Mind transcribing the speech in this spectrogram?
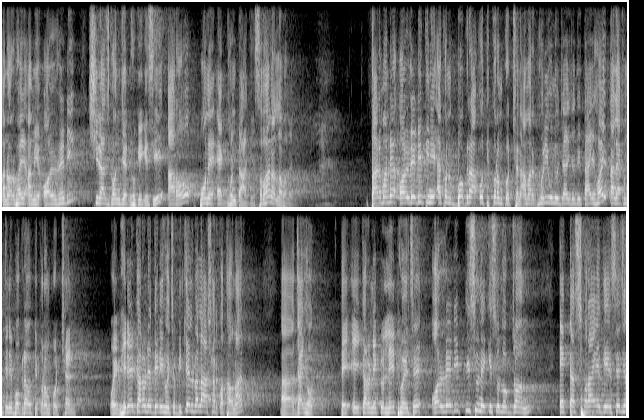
আনোয়ার ভাই, আমি অলরেডি সিরাজগঞ্জে ঢুকে গেছি আরও পনে এক ঘণ্টা আগে। সোহান আল্লাহ বলেন। তার মানে অলরেডি তিনি এখন বগরা অতিক্রম করছেন। আমার ঘড়ি অনুযায়ী যদি তাই হয়, তাহলে এখন তিনি বগরা অতিক্রম করছেন। ওই ভিড়ের কারণে দেরি হয়েছে। বিকেলবেলা আসার কথা ওনার। যাই হোক, তে এই কারণে একটু লেট হয়েছে। অলরেডি পিছনে কিছু লোকজন একটা ছড়াইয়ে দিয়েছে যে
